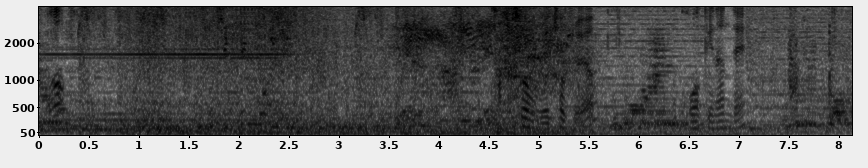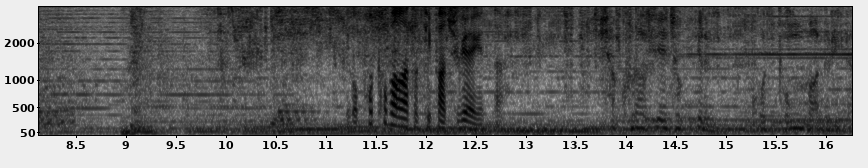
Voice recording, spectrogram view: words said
어? 박수홍 외쳐줘요? 고맙긴 한데. 이거 포토 박아서 디파 죽여야겠다. 샤쿠라스의 적들은 고통받으리라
